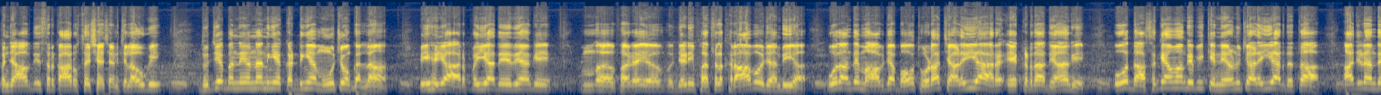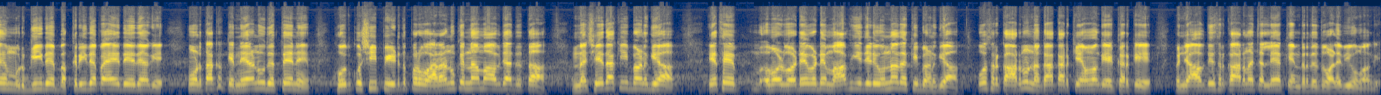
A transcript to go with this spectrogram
ਪੰਜਾਬ ਦੀ ਸਰਕਾਰ ਉੱਥੇ ਸੈਸ਼ਨ ਚਲਾਊਗੀ। ਦੂਜੇ ਬੰਨੇ ਉਹਨਾਂ ਦੀਆਂ ਕੱਢੀਆਂ ਮੂੰਹ ਚੋਂ ਗੱਲਾਂ ਵੀ 1000 ਰੁਪਈਆ ਦੇ ਦੇਾਂਗੇ ਜਿਹੜੀ ਫਸਲ ਖਰਾਬ ਹੋ ਜਾਂਦੀ ਆ, ਉਹਦਾ ਅੰਦੇ ਮੁਆਵਜ਼ਾ ਬਹੁਤ ਥੋੜਾ 40000 ਏਕੜ ਦਾ ਦੇਾਂਗੇ ਉਹ ਦੱਸ ਕੇ ਆਵਾਂਗੇ ਵੀ ਕਿੰਨਿਆਂ ਨੂੰ 40000 ਦਿੱਤਾ। ਆ ਜਿਹੜਾ ਅੰਦੇ ਮੁਰਗੀ ਦੇ ਬੱਕਰੀ ਦੇ ਪੈਸੇ ਦੇ ਦੇਾਂਗੇ ਹੁਣ ਤੱਕ ਕਿੰਨਿਆਂ ਨੂੰ ਦਿੱਤੇ ਨੇ? ਖੁਦਕੁਸ਼ੀ ਪੀੜਤ ਪਰਿਵਾਰਾਂ ਨੂੰ ਕਿੰਨਾ ਮੁਆਵਜ਼ਾ ਦਿੱਤਾ? ਨਸ਼ੇ ਦਾ ਕੀ ਬਣ ਗਿਆ? ਇੱਥੇ ਵੱਡੇ ਵੱਡੇ ਮਾਫੀਏ ਜਿਹੜੇ ਉਹਨਾਂ ਦਾ ਕੀ ਬਣ ਗਿਆ? ਉਹ ਸਰਕਾਰ ਨੂੰ ਨੰਗਾ ਕਰਕੇ ਆਵਾਂਗੇ ਇਹ ਕਰਕੇ ਪੰਜਾਬ ਦੀ ਸਰਕਾਰ ਨਾਲ ਚੱਲੇ ਆ, ਕੇਂਦਰ ਦੇ ਦੁਆਲੇ ਵੀ ਹੋਵਾਂਗੇ।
